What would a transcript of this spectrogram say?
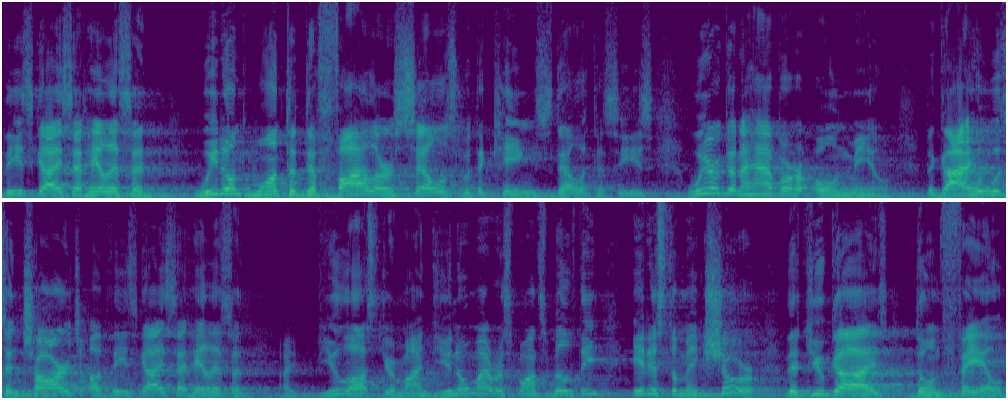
these guys said, hey, listen, we don't want to defile ourselves with the king's delicacies. We're going to have our own meal. The guy who was in charge of these guys said, hey, listen, have you lost your mind? Do you know my responsibility? It is to make sure that you guys don't fail.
